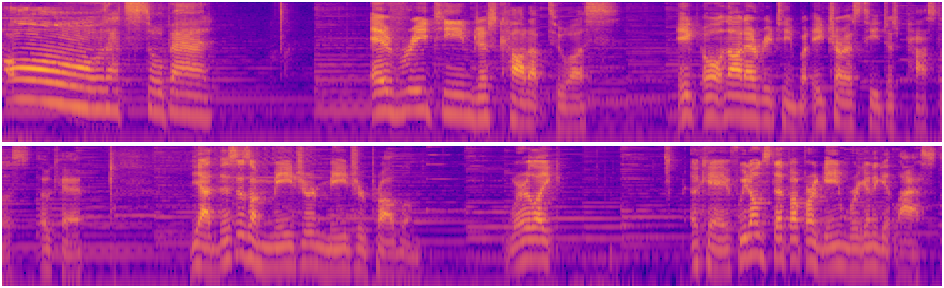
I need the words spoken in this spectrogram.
Oh, that's so bad. Every team just caught up to us. Well, not every team, but HRST just passed us. Okay. Yeah, this is a major, major problem. We're like... Okay, if we don't step up our game, we're gonna get last.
